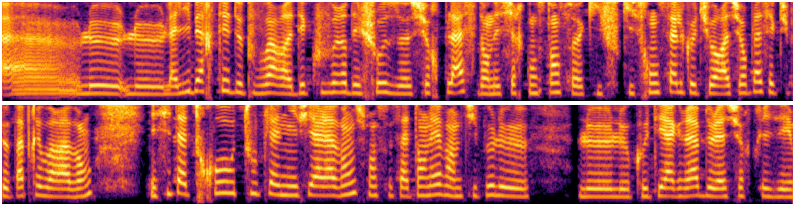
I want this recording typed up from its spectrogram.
euh, le, le, la liberté de pouvoir découvrir des choses sur place dans des circonstances qui, qui seront celles que tu auras sur place et que tu peux pas prévoir avant. Et si tu as trop tout planifié à l'avance, je pense que ça t'enlève un petit peu le le, le, côté agréable de la surprise. Et,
